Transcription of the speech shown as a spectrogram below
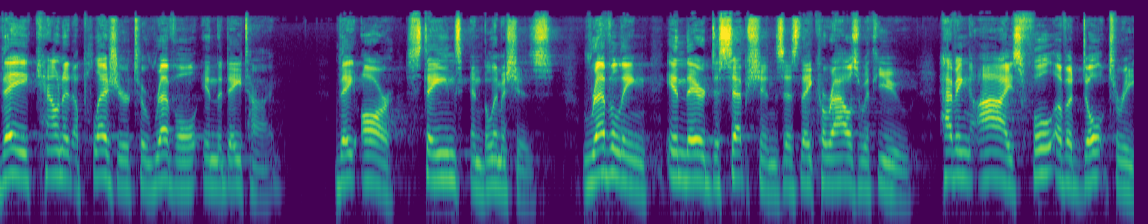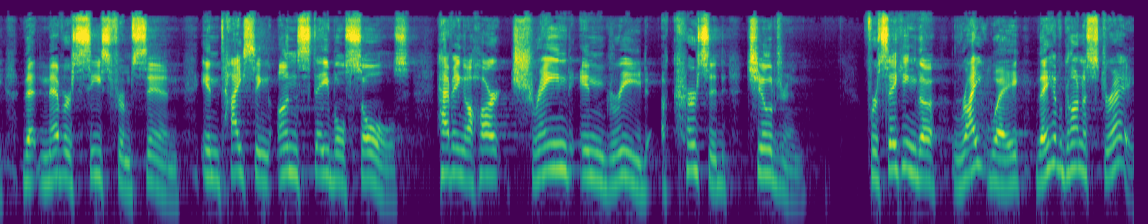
They count it a pleasure to revel in the daytime. They are stains and blemishes, reveling in their deceptions as they carouse with you, having eyes full of adultery that never cease from sin, enticing unstable souls, having a heart trained in greed, accursed children. Forsaking the right way, they have gone astray.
